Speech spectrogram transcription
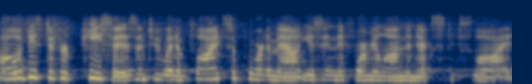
all of these different pieces into an implied support amount using the formula on the next slide.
